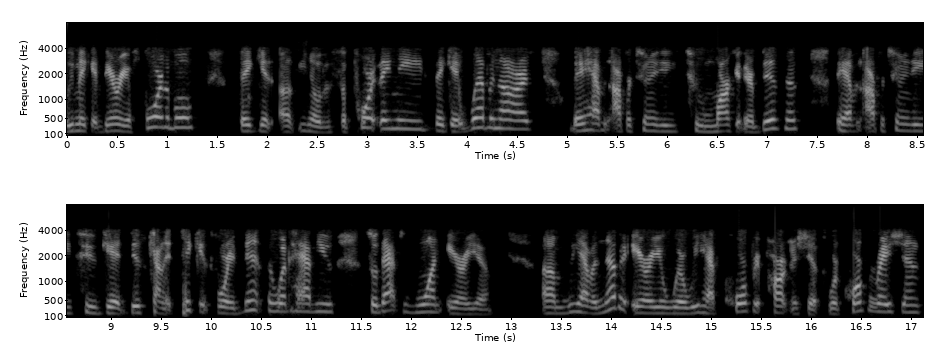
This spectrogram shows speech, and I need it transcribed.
We make it very affordable. They get, uh, you know, the support they need. They get webinars. They have an opportunity to market their business. They have an opportunity to get discounted tickets for events or what have you. So that's one area. Um, we have another area where we have corporate partnerships, where corporations,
